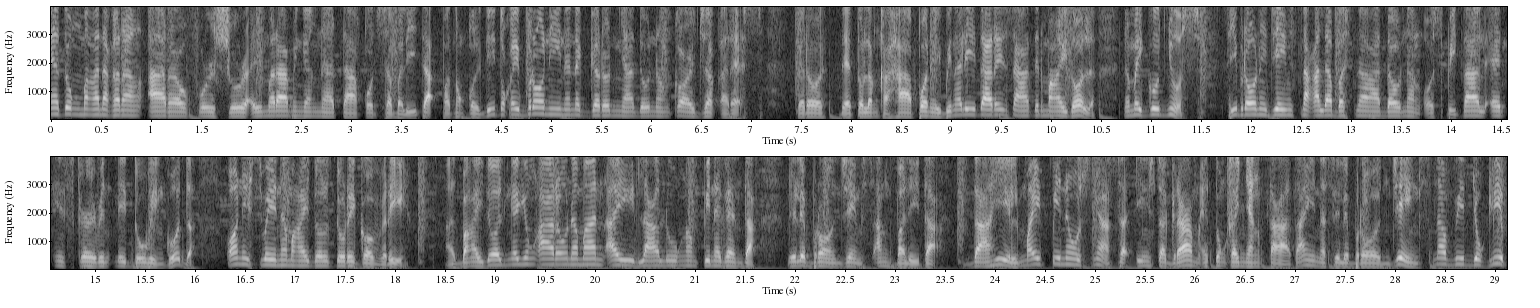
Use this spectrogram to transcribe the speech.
Netong mga nakaraang araw for sure ay maraming ang natakot sa balita patungkol dito kay Bronny na nagkaroon nga daw ng cardiac arrest. Pero deto lang kahapon ay binalita rin sa atin mga idol na may good news. Si Bronny James nakalabas na daw ng ospital and is currently doing good on his way na mga idol to recovery. At mga idol, ngayong araw naman ay lalo ngang pinaganda ni Lebron James ang balita. Dahil may pinost niya sa Instagram itong kanyang tatay na si Lebron James na video clip.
